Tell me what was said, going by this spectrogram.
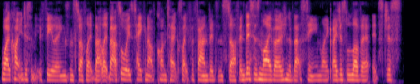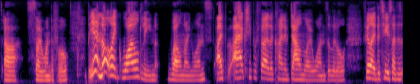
why can't you just admit your feelings and stuff like that? Like that's always taken out of context, like for fan vids and stuff. And this is my version of that scene. Like I just love it. It's just ah so wonderful. But yeah, not like wildly well known ones. I I actually prefer the kind of down low ones a little. I feel like the two sides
